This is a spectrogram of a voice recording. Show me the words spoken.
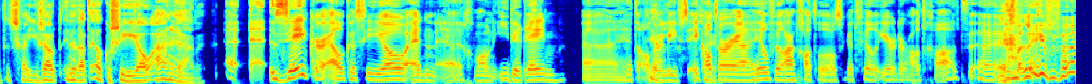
zou, je zou het inderdaad elke CEO aanraden. Uh, uh, zeker elke CEO en uh, gewoon iedereen het allerliefst. ik had er heel veel aan gehad als ik het veel eerder had gehad in mijn leven.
